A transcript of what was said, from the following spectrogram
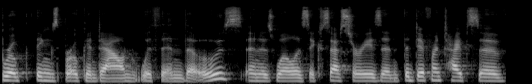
broke things broken down within those, and as well as accessories and the different types of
